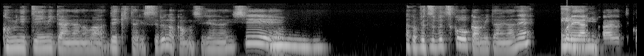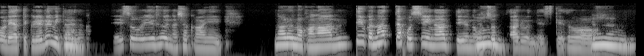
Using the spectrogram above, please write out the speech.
コミュニティみたいなのができたりするのかもしれないうし、ん。なんか物々交換みたいなね、これやるから、これやってくれるみたいな感じで、そういう風な社会になるのかな？っていうかなってほしいなっていうのもちょっとあるんですけど、うん。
